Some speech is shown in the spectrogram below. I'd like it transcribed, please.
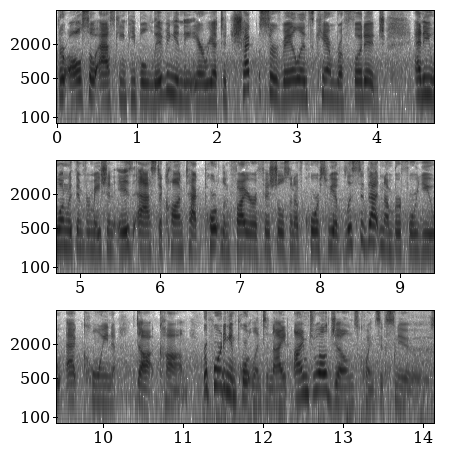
They're also asking people living in the area to check surveillance camera footage. Anyone with information is asked to contact Portland Fire officials. And of course, we have listed that number for you at KOIN.com. Reporting in Portland tonight, I'm Joelle Jones, KOIN 6 News.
